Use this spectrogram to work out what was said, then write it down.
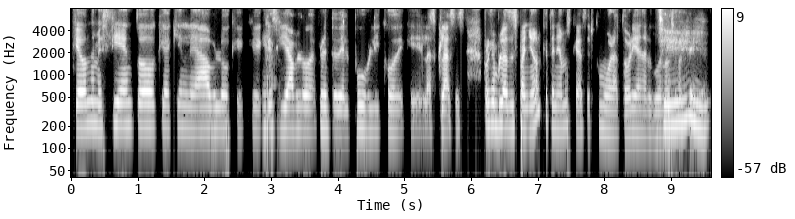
que dónde me siento, que a quién le hablo, que, que, que si hablo frente del público, de que las clases, por ejemplo, las de español, que teníamos que hacer como oratoria en algunas materias. Sí,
